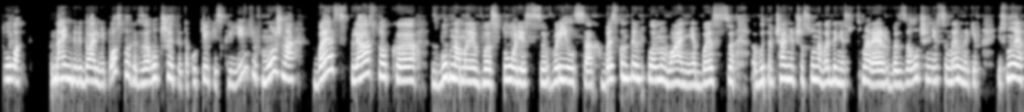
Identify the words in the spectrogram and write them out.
То на індивідуальні послуги залучити таку кількість клієнтів можна без плясок е, з бубнами в сторіс, в рілсах, без контент-планування, без витрачання часу на ведення соцмереж, без залучення СММників. Існує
